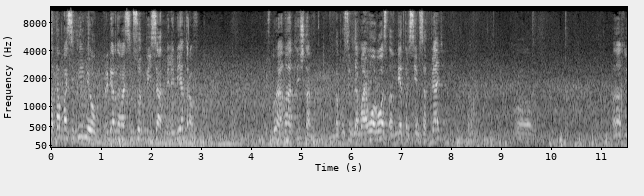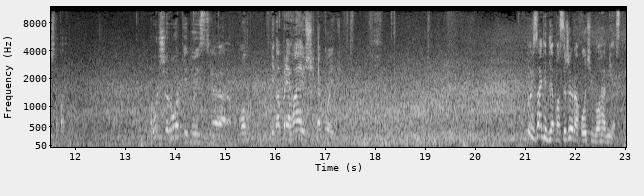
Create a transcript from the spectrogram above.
Высота по сидению примерно 850 миллиметров. То есть, ну и она отлично, допустим, для моего роста в метр семьдесят пять, э, она отлично подходит. Руль широкий, то есть э, он не напрягающий такой. Ну и сзади для пассажира очень много места.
